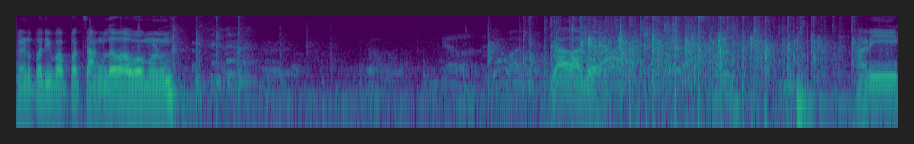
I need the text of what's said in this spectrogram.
गणपती बाप्पा चांगलं व्हावं म्हणून. आहे आणि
